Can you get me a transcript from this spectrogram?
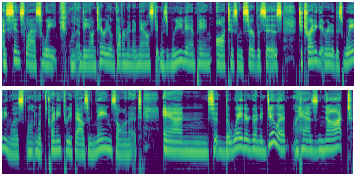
uh, since last week. The ontario government announced it was revamping autism services to try to get rid of this waiting list with 23000 names on it. And the way they're going to do it has not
